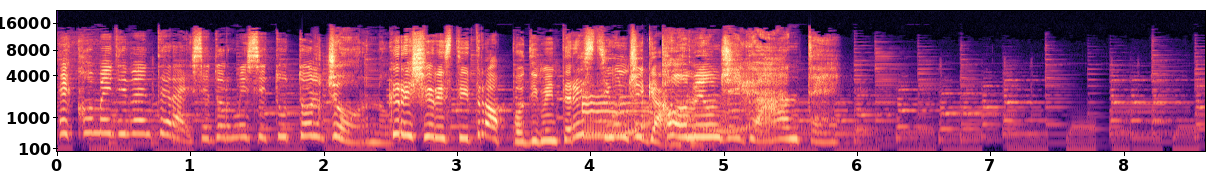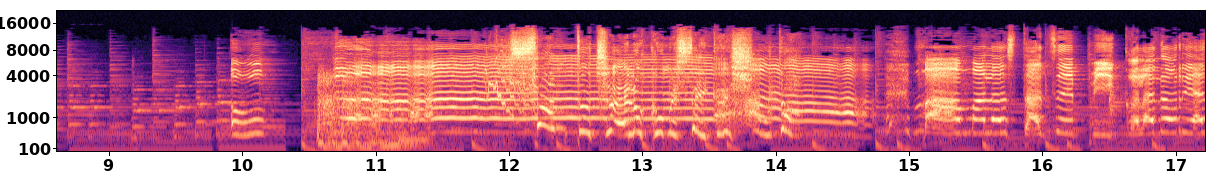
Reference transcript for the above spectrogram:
e come diventerai se dormissi tutto il giorno? Cresceresti troppo, diventeresti un gigante. Come un gigante. Sei cresciuto! Ah, Mamma, la stanza è piccola, non riesco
